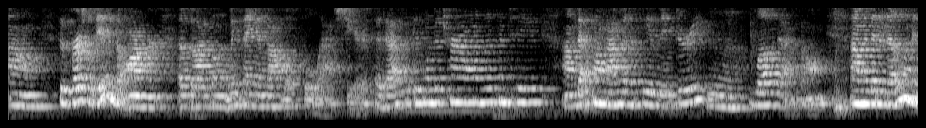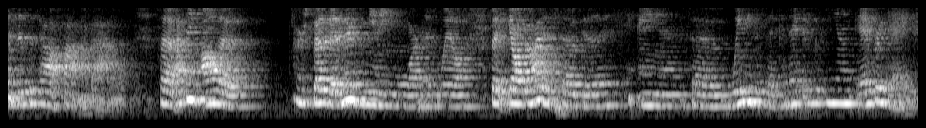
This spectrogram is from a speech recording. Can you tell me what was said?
Um, so the first one is the armor of God's own that we sang in Bible school last year. So that's a good one to turn on and listen to. Um, that song, I'm Gonna See a Victory. Mm. Love that song. Um, and then another one is This Is How I Fight My Battles. So I think all those are so good. And there's many more as well. But y'all, God is so good. And we need to stay connected with Him every day.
